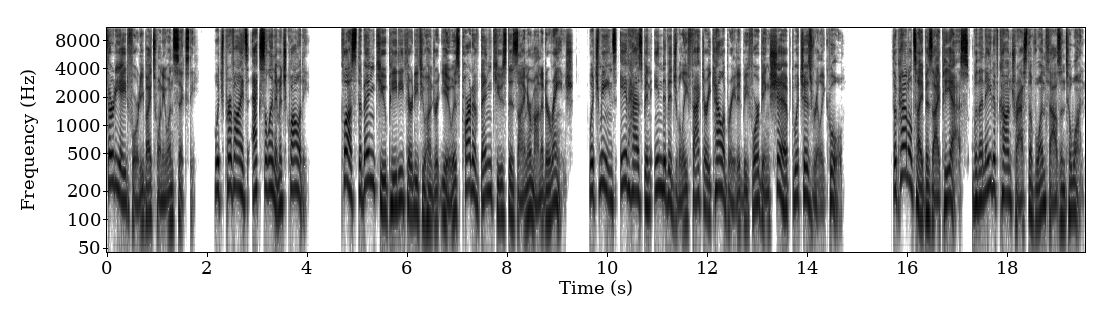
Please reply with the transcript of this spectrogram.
3840 by 2160, which provides excellent image quality. Plus, the BenQ PD3200U is part of BenQ's designer monitor range, which means it has been individually factory calibrated before being shipped, which is really cool. The panel type is IPS with a native contrast of 1000 to 1.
